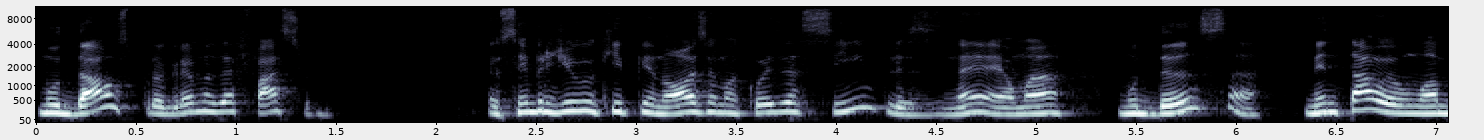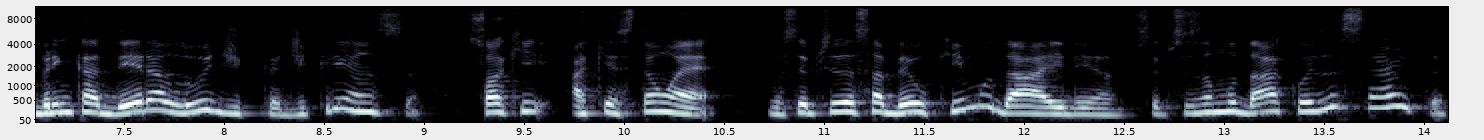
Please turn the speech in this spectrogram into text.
Mudar os programas é fácil. Eu sempre digo que hipnose é uma coisa simples, né? É uma mudança mental, é uma brincadeira lúdica de criança. Só que a questão é, você precisa saber o que mudar aí dentro. Você precisa mudar a coisa certa.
